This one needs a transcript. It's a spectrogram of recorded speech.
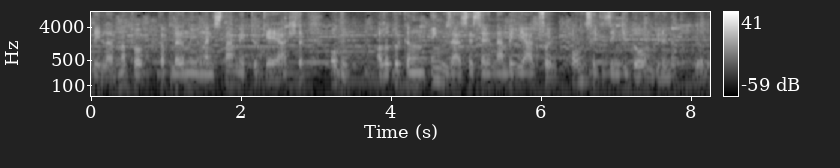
adıyla NATO kapılarını Yunanistan ve Türkiye'ye açtı. O gün Alaturka'nın en güzel seslerinden Behiye Aksoy 18. doğum gününü kutluyordu.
